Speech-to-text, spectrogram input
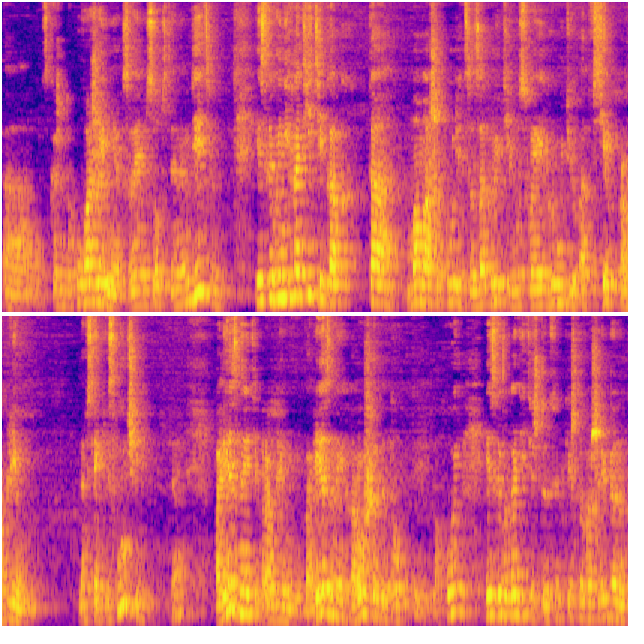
а, скажем так, уважение к своим собственным детям, если вы не хотите, как та мамаша-курица, закрыть его своей грудью от всех проблем на всякий случай, да, полезны эти проблемы, не полезные, хороший этот опыт или плохой. Если вы хотите, что все-таки, чтобы ваш ребенок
